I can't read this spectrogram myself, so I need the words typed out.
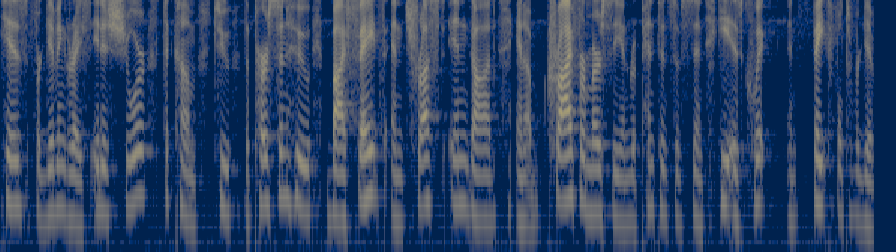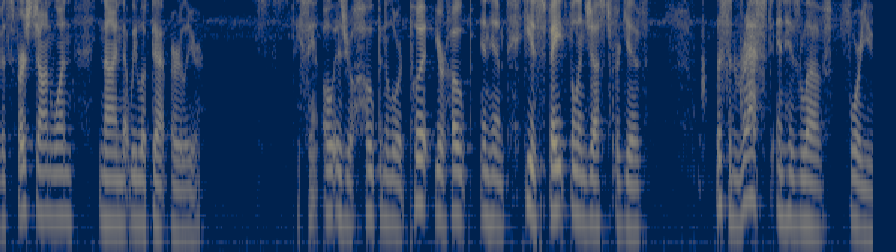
His forgiving grace. It is sure to come to the person who, by faith and trust in God and a cry for mercy and repentance of sin, He is quick and faithful to forgive. It's 1 John 1 9 that we looked at earlier. He's saying, Oh, Israel, hope in the Lord. Put your hope in him. He is faithful and just to forgive. Listen, rest in his love for you.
